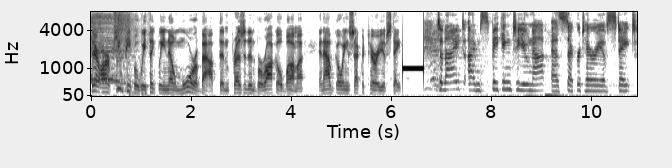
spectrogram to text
There are few people we think we know more about than President Barack Obama and outgoing Secretary of State. Tonight, I'm speaking to you not as Secretary of State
